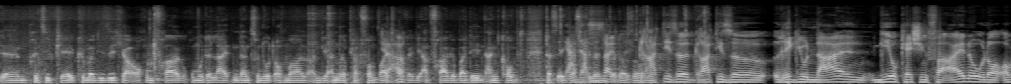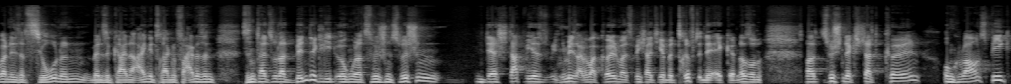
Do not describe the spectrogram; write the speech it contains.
äh, prinzipiell kümmern die sich ja auch um Frage rum oder leiten dann zur Not auch mal an die andere Plattform weiter, ja. wenn die Abfrage bei denen ankommt, dass irgendwas ja, das ist halt oder so. Gerade ne? diese, gerade diese regionalen Geocaching-Vereine oder Organisationen, wenn sie keine eingetragenen Vereine sind, sind halt so das Bindeglied irgendwo dazwischen, zwischen der Stadt, wie ich nehme jetzt einfach mal Köln, weil es mich halt hier betrifft in der Ecke, ne? so, zwischen der Stadt Köln und Groundspeak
